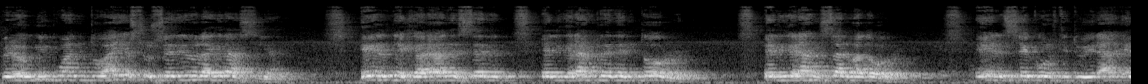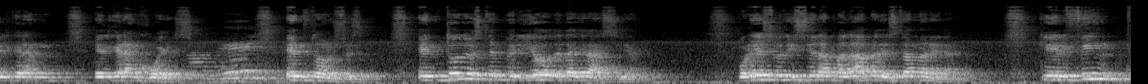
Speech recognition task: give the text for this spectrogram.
Pero en cuanto haya sucedido la gracia, él dejará de ser el gran redentor, el gran salvador. Él se constituirá el gran, el gran juez. Entonces, en todo este periodo de la gracia, por eso dice la palabra de esta manera, que el fin,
